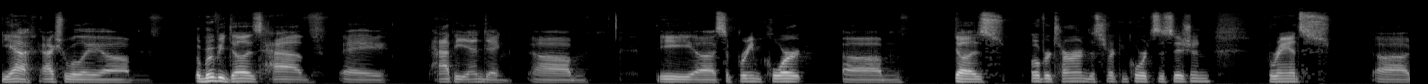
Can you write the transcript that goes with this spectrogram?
yeah, actually, um, the movie does have a happy ending. Um, the uh, Supreme Court um, does overturn the circuit court's decision, grants uh,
